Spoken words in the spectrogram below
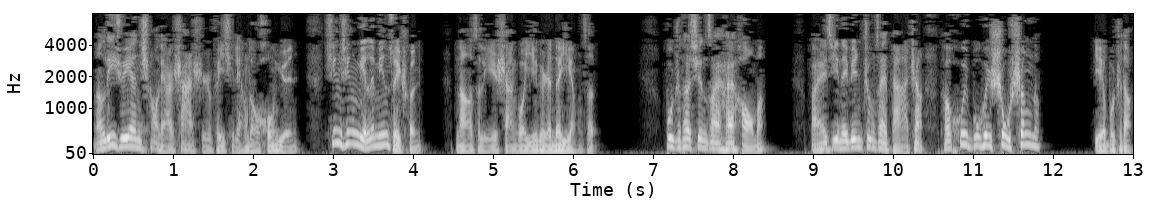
那！李雪燕俏脸霎时飞起两朵红云，轻轻抿了抿嘴唇，脑子里闪过一个人的影子。不知他现在还好吗？百济那边正在打仗，他会不会受伤呢？也不知道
